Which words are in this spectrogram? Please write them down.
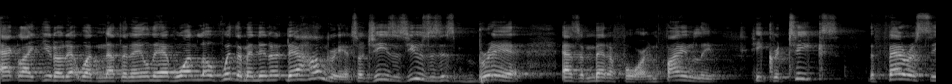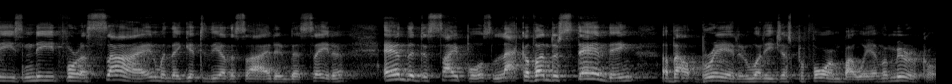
act like, you know, that wasn't nothing. They only have one loaf with them and then they're hungry. And so Jesus uses this bread as a metaphor. And finally, he critiques the Pharisees' need for a sign when they get to the other side in Bethsaida, and the disciples' lack of understanding about bread and what he just performed by way of a miracle.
